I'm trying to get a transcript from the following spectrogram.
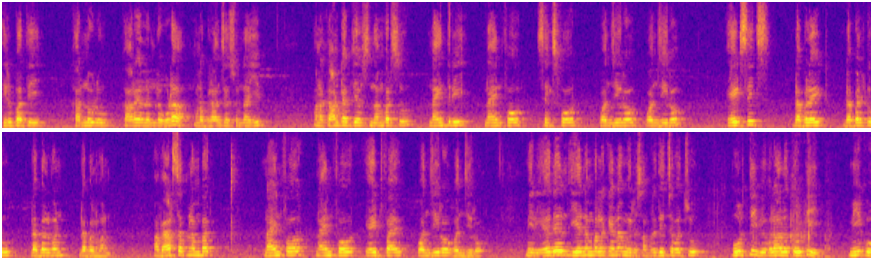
తిరుపతి కర్నూలు కార్యాలయంలో కూడా మన బ్రాంచెస్ ఉన్నాయి. మన కాంటాక్ట్ చేసిన numbers nine three nine four six four one zero one zero eight six double eight double two double one double one. మా WhatsApp number nine four nine four eight five one zero one zero. మీరు ఏ ఏ నెంబర్లకైనా మీరు సంప్రదించవచ్చు. పూర్తి వివరాలతోటి మీకు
